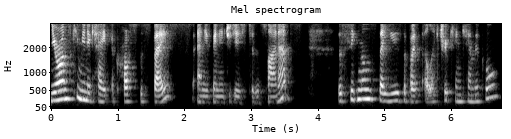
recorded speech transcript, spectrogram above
Neurons communicate across the space and you've been introduced to the synapse. The signals they use are both electric and chemical.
